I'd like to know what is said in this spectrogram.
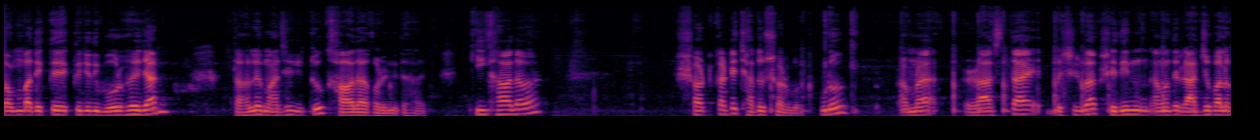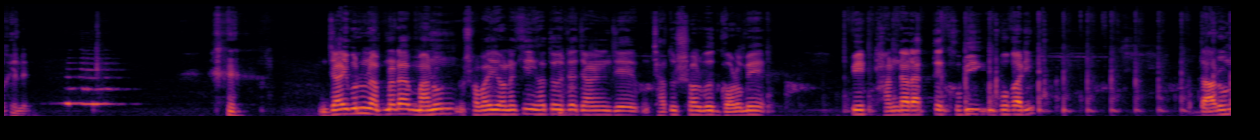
লম্বা দেখতে দেখতে যদি বোর হয়ে যান তাহলে মাঝে একটু খাওয়া দাওয়া করে নিতে হয়। কি খাওয়া দাওয়া? শর্টকাটে ছাতুর শরবত। পুরো আমরা রাস্তায় বেশিরভাগ সেদিন আমাদের রাজ্যপালও খেলেন। যাই বলুন, আপনারা মানুন, সবাই অনেকেই হয়তো এটা জানেন যে ছাতুর শরবত গরমে পেট ঠান্ডা রাখতে খুবই উপকারী। দারুণ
